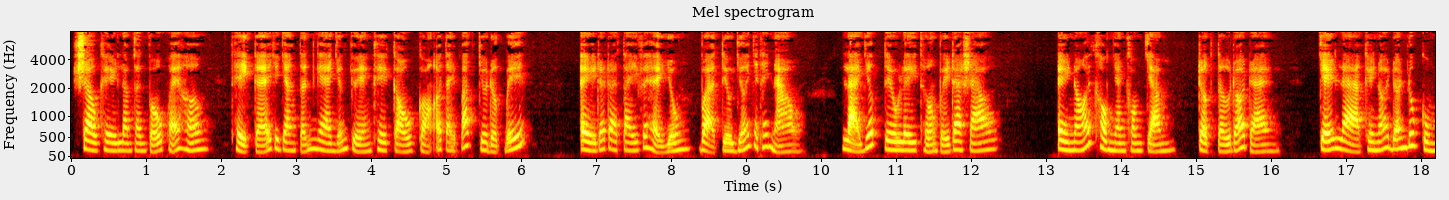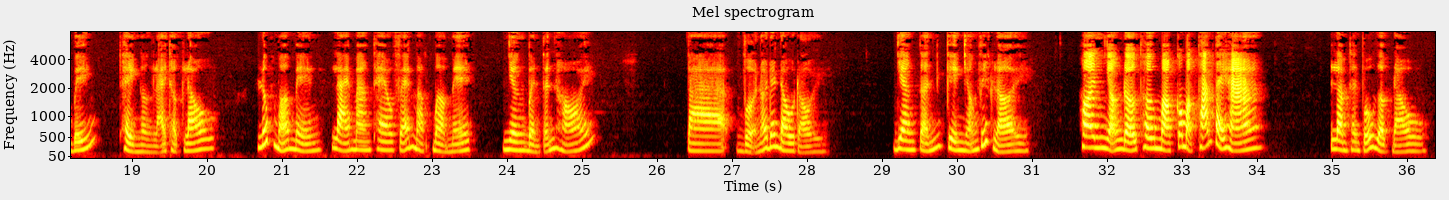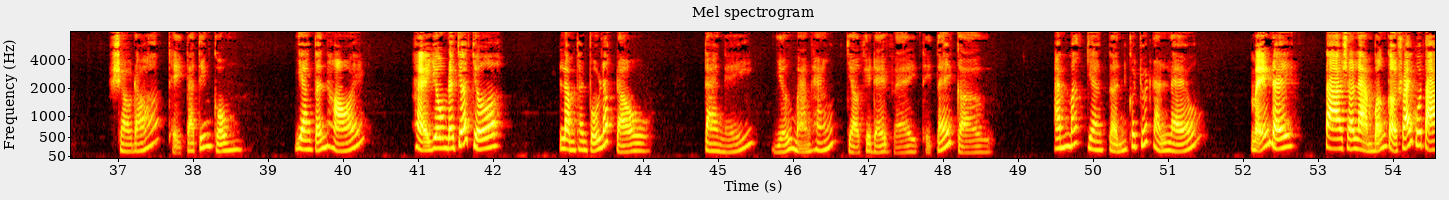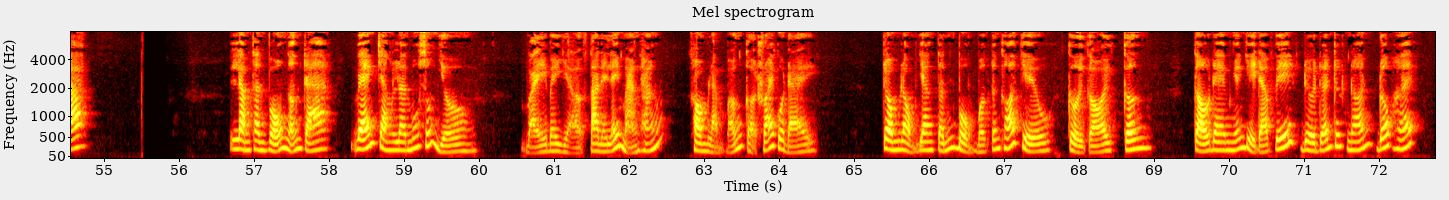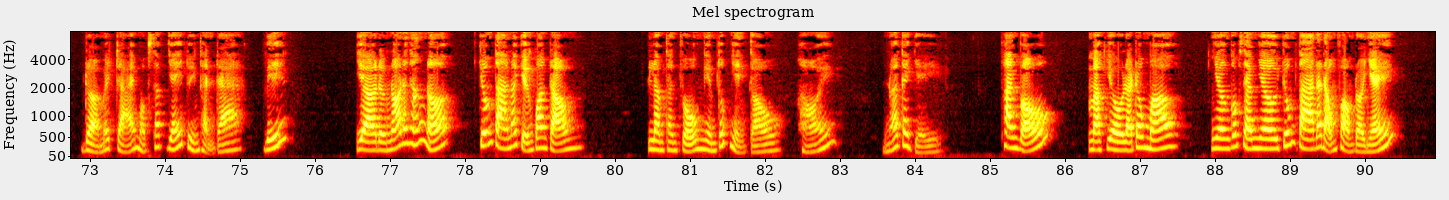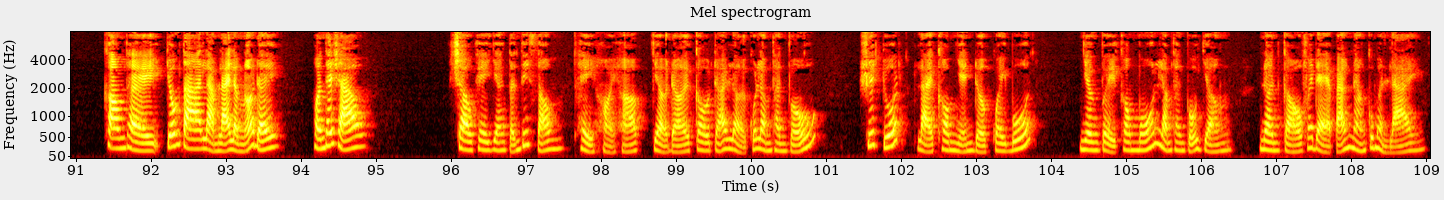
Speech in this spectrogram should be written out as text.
Sau khi Lâm Thành Vũ khỏe hơn, thì kể cho Giang Tĩnh nghe những chuyện khi cậu còn ở Tây Bắc chưa được biết. Y đã ra tay với Hệ Dung và tiêu giới như thế nào, lại giúp tiêu ly thượng vị ra sao. Y nói không nhanh không chậm, trật tự rõ ràng, chỉ là khi nói đến lúc cung biến thì ngừng lại thật lâu. Lúc mở miệng lại mang theo vẻ mặt mờ mịt, nhưng bình tĩnh hỏi: "Ta vừa nói đến đâu rồi?" Giang Tĩnh kiên nhẫn viết lời. Huynh nhận được thư mật của mật thám Tây Hạ. Lâm Thành Vũ gật đầu. Sau đó thì ta tiến cung. Giang Tĩnh hỏi, Hệ Dung đã chết chưa? Lâm Thành Vũ lắc đầu. Ta nghĩ giữ mạng hắn chờ khi đệ về thì tế cờ. Ánh mắt Giang Tĩnh có chút lạnh lẽo. Miễn đi, ta sợ làm bẩn cờ xoáy của ta. Lâm Thành Vũ ngẩn ra, vén chăn lên muốn xuống giường. Vậy bây giờ ta đi lấy mạng hắn, không làm bẩn cờ soái của đệ. Trong lòng Giang Tĩnh buồn bực đến khó chịu, cười gọi cưng. Cậu đem những gì đã viết đưa đến trước nến đốt hết, rồi mới trải một sắp giấy tuyên thành ra, viết. Giờ đừng nói đến hắn nữa, chúng ta nói chuyện quan trọng. Lâm Thành Vũ nghiêm túc nhìn cậu, hỏi, nói cái gì? Thành Vũ, mặc dù là trong mơ, nhưng cũng xem như chúng ta đã động phòng rồi nhé. Không thì chúng ta làm lại lần nữa đi. huynh thấy sao? Sau khi Giang Tĩnh viết xong thì hồi hộp chờ đợi câu trả lời của Lâm thành Vũ. Suýt chút lại không nhịn được quay bút. Nhưng vì không muốn Lâm thành Vũ giận nên cậu phải đè bản năng của mình lại.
